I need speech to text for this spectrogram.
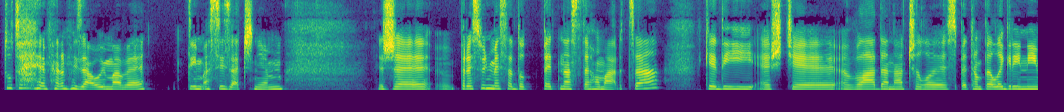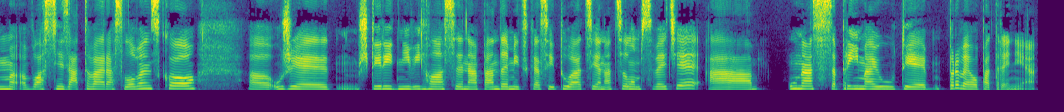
Tuto je veľmi zaujímavé, tým asi začnem že presúďme sa do 15. marca, kedy ešte vláda na čele s Petrom Pelegrinim vlastne zatvára Slovensko. Už je 4 dní vyhlásená pandemická situácia na celom svete a u nás sa príjmajú tie prvé opatrenia.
